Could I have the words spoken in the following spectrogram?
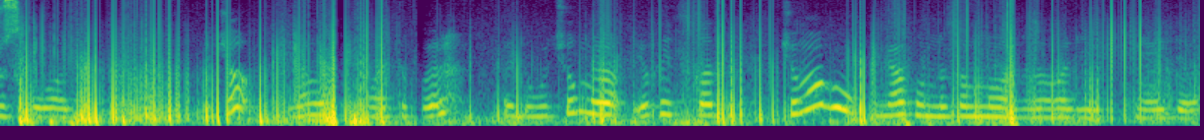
Дуже складно. Що? Я тепер. Я думаю, чому я, я хочу сказати, чому м'яко не за мною взагалі не йде?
